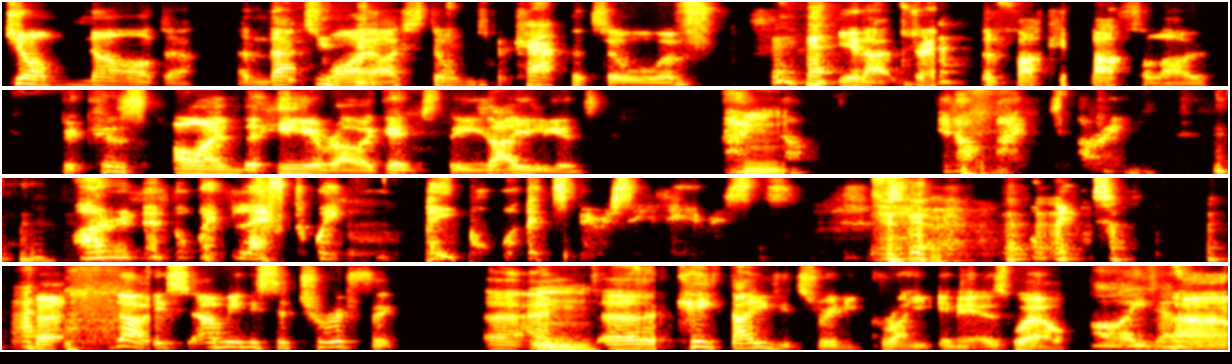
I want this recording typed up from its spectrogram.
John Nada, and that's why I stormed the capital of you know, dressed the fucking buffalo because I'm the hero against these aliens. Mm. no, you know, mate, sorry. I remember when left wing people were conspiracy theorists. but no, it's, I mean, it's a terrific, uh, and uh, Keith David's really great in it as well. oh, he's Um.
